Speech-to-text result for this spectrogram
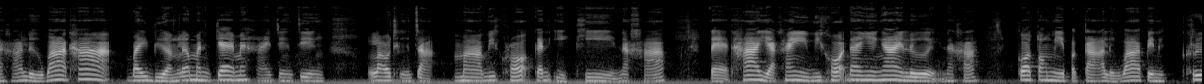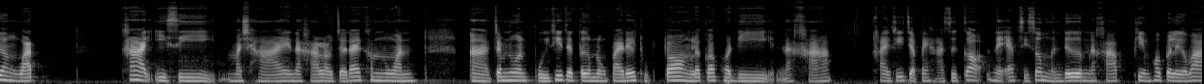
นะคะ หรือว่าถ้าใบเหลืองแล้วมันแก้ไม่หายจริง ๆ เราถึงจะมาวิเคราะห์กันอีกทีนะคะ แต่ถ้าอยากให้วิเคราะห์ได้ง่าย ๆเลยนะคะ ก็ต้องมีปากกาหรือว่าเป็นเครื่องวัดค่า EC มาใช้นะคะ เราจะได้คำนวณจำนวนปุ๋ยที่จะเติมลงไปได้ถูกต้องแล้วก็พอดีนะคะ ใครที่จะไปหาซื้อก็ในแอปสีส้มเหมือนเดิมนะคะ พิมพ์เข้าไปเลยว่า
